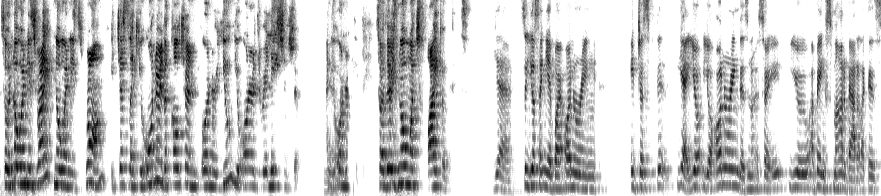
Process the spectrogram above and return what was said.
So no one is right, no one is wrong. It's just like you honor the culture and honor you, you honor the relationship, yeah. and you honor. It. So there is no much fight of it. Yeah. So you're saying yeah, by honoring it just yeah you're you're honoring there's no so it, you are being smart about it like there's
